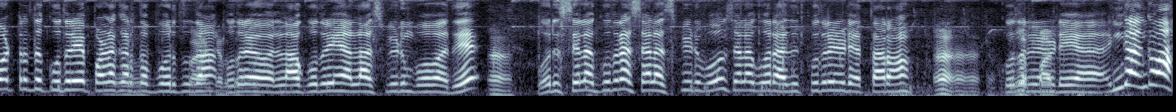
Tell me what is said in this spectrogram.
ஓட்டுறது குதிரையை பழக்கறத பொறுத்து தான் குதிரை எல்லா குதிரையும் எல்லா ஸ்பீடும் போகாது. ஒரு சில குதிரை சில ஸ்பீடு போகும் சில குதிரை அது குதிரையுடைய தரம். குதிரையுடைய இங்க அங்க வா.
